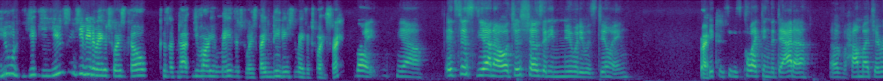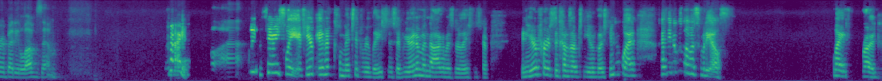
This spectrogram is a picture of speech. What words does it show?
you you, you think you need to make a choice, go because I'm not you've already made the choice by needing to make a choice, right? Right. Yeah. It's just, you know, it just shows that he knew what he was doing Right. because he was collecting the data of how much everybody loves him. Right. Uh, seriously, if you're in a committed relationship, you're in a monogamous relationship, and your person comes up to you and goes, you know what? I think I'm in love with somebody else. Like, run.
